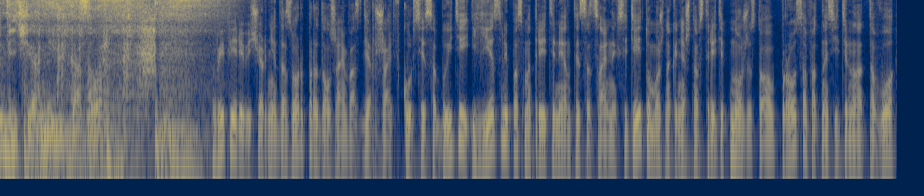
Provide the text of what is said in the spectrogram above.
Вечерний дозор. В эфире «Вечерний дозор». Продолжаем вас держать в курсе событий. Если посмотреть ленты социальных сетей, то можно, конечно, встретить множество вопросов относительно того,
